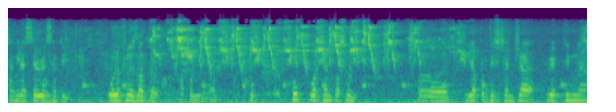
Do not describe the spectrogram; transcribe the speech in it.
चांगल्या सेवेसाठी ओळखलं जातं. आपण खूप खूप वर्षांपासून या प्रतिष्ठानच्या व्यक्तींना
